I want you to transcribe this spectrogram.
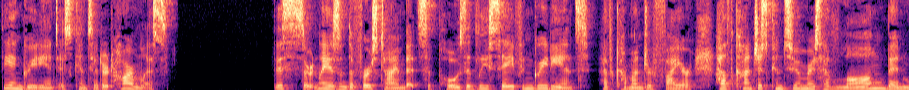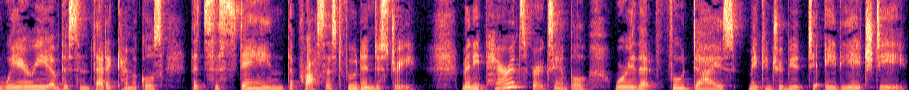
the ingredient is considered harmless. This certainly isn't the first time that supposedly safe ingredients have come under fire. Health conscious consumers have long been wary of the synthetic chemicals that sustain the processed food industry. Many parents, for example, worry that food dyes may contribute to ADHD.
